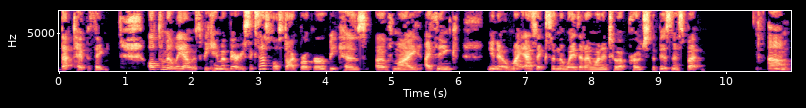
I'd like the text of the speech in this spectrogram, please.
that type of thing. Ultimately, I was became a very successful stockbroker because of my, I think, you know, my ethics and the way that I wanted to approach the business. But um,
